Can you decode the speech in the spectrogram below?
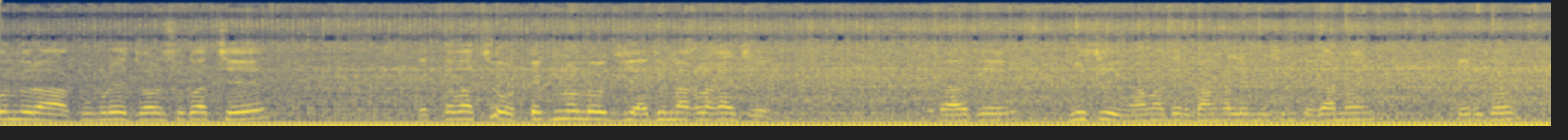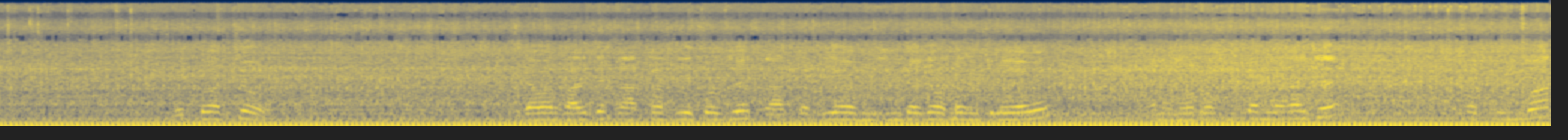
বন্ধুরা পুকুরের জল শুকাচ্ছে। দেখতে পাচ্ছ টেকনোলজি দিমাগ লাগাইছে। এটা হচ্ছে মিশিং আমাদের বাঙালি মিশিং তো জানোই এরকম দেখতে পাচ্ছ? এটা আবার বাড়িতে ট্রাক্টর দিয়ে চলছে। ট্রাক্টর দিয়ে মেশিনটাকে ওখানে চলে যাবে। মানে মোটর সিস্টেম লাগাইছে। সুন্দর।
